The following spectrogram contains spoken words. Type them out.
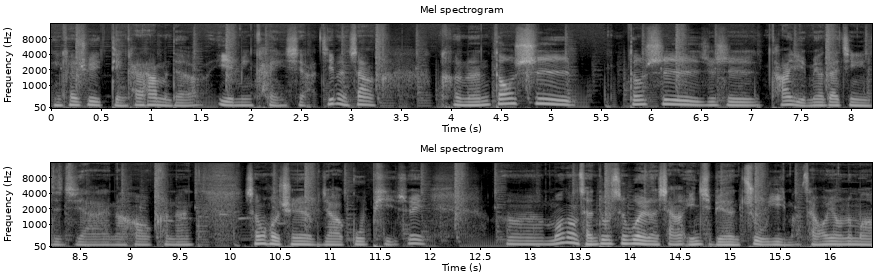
你可以去点开他们的页面看一下，基本上可能都是都是就是他也没有在经营自己啊，然后可能生活圈也比较孤僻，所以嗯某种程度是为了想要引起别人注意嘛，才会用那么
